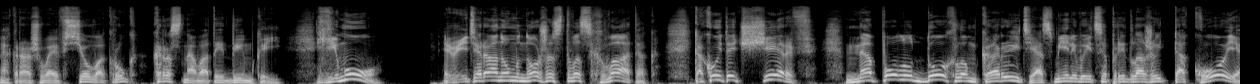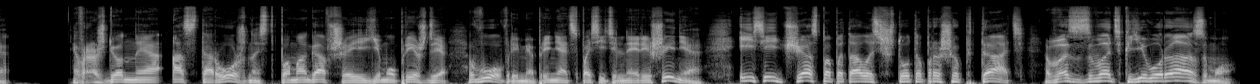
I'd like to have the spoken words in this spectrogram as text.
окрашивая все вокруг красноватой дымкой. «Ему!» Ветерану множества схваток. Какой-то червь на полудохлом корыте осмеливается предложить такое. Врожденная осторожность, помогавшая ему прежде вовремя принять спасительное решение, и сейчас попыталась что-то прошептать, воззвать к его разуму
